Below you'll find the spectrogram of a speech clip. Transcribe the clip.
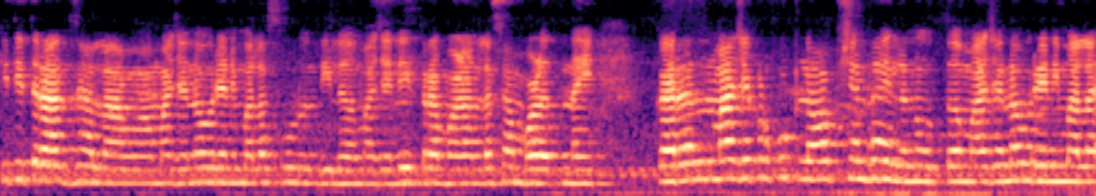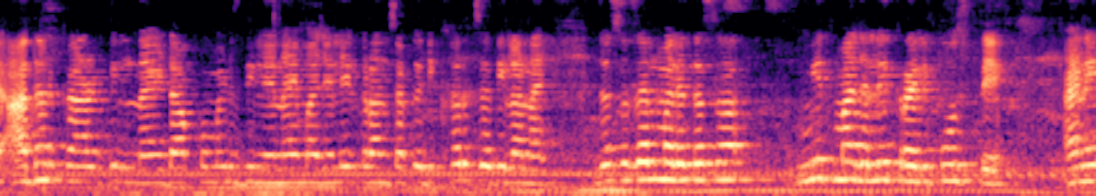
किती त्रास झाला माझ्या नवऱ्याने मला सोडून दिलं माझ्या लेकरा बाळांना सांभाळत नाही. कारण माझ्याकडं कुठलं ऑप्शन राहिलं नव्हतं. माझ्या नवऱ्याने मला आधार कार्ड दिलं नाही डॉक्युमेंट्स दिले नाही माझ्या लेकरांचा कधी खर्च दिला नाही. जसं जन्मले तसं मीच माझ्या लेकराला पोचते आणि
